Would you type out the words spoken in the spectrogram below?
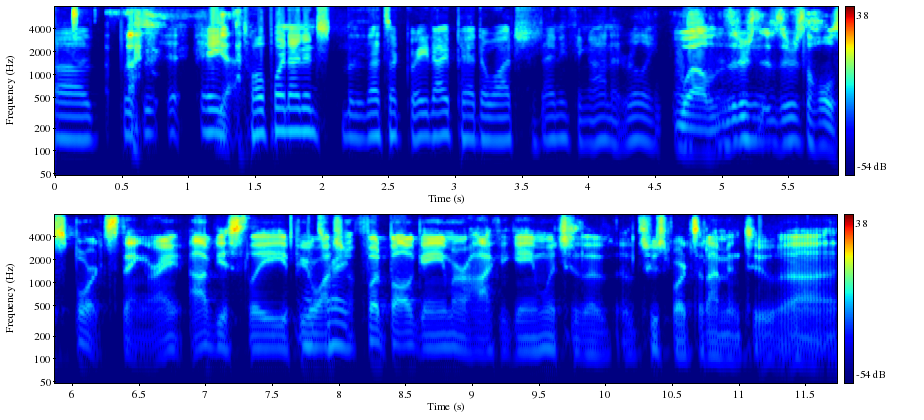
uh, but, uh, hey, Yeah. 12.9 inch, that's a great iPad to watch anything on it. Really, Well, there's is. there's the whole sports thing, right? Obviously, if you're That's watching right. a football game or a hockey game, which are the, the two sports that I'm into, uh,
